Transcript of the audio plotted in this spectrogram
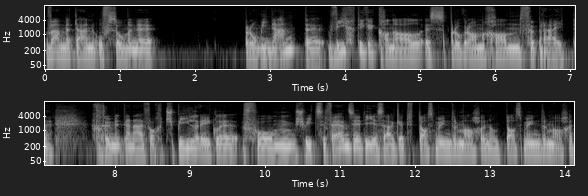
Wenn man dann auf so einem prominenten, wichtigen Kanal ein Programm kann verbreiten kann, kommen dann einfach die Spielregeln vom Schweizer Fernsehen, die sagen, das müsst ihr machen und das müsst ihr machen.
